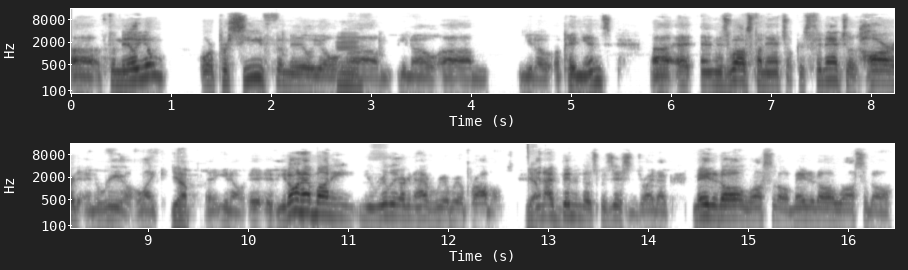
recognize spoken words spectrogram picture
uh, familial or perceived familial mm. um, you know um, you know opinions uh, and, as well as financial because financial is hard and real like yep uh, you know if you don't have money you really are going to have real real problems yep. and i've been in those positions right i've made it all lost it all made it all lost it all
